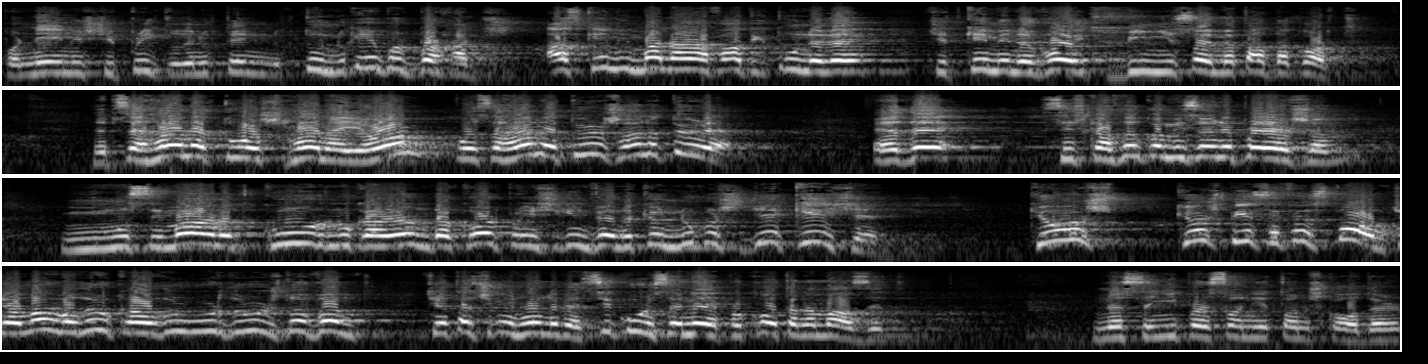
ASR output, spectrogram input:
por ne jemi në Shqipëri këtu dhe nuk kemi këtu nuk kemi për të bërë haxh. As kemi mal Arafati këtu neve që të kemi nevojë të bëjmë njësoj me ta dakord. Sepse hëna këtu është hëna jonë, kurse hëna e tyre është hëna e tyre. Edhe siç ka thënë komisioni i përhershëm, muslimanët kurrë nuk kanë rënë dakord për një shikim të vendit. Dhe kjo nuk është gjë e keqe. Kjo është kjo është pjesë e fesë tonë, që Allahu na ka urdhëru, ka urdhëruar çdo vend që ta shikojnë hënën e vet. Sikurse ne për kohët e namazit, nëse një person jeton në Shkodër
